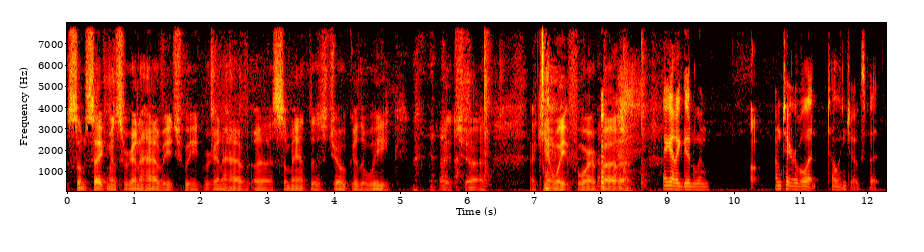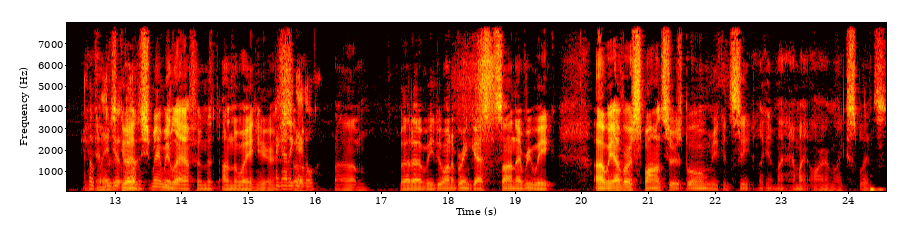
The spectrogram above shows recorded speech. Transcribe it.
some segments we're going to have each week? We're going to have uh, Samantha's joke of the week, which uh, I can't wait for. But uh, I got a good one. I'm terrible at telling jokes, but hopefully it I was do it well. She made me laugh in the, on the way here. I got a giggle. Um, but uh, we do want to bring guests on every week. Uh, we have our sponsors. Boom! You can see. Look at my how my arm like splits.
